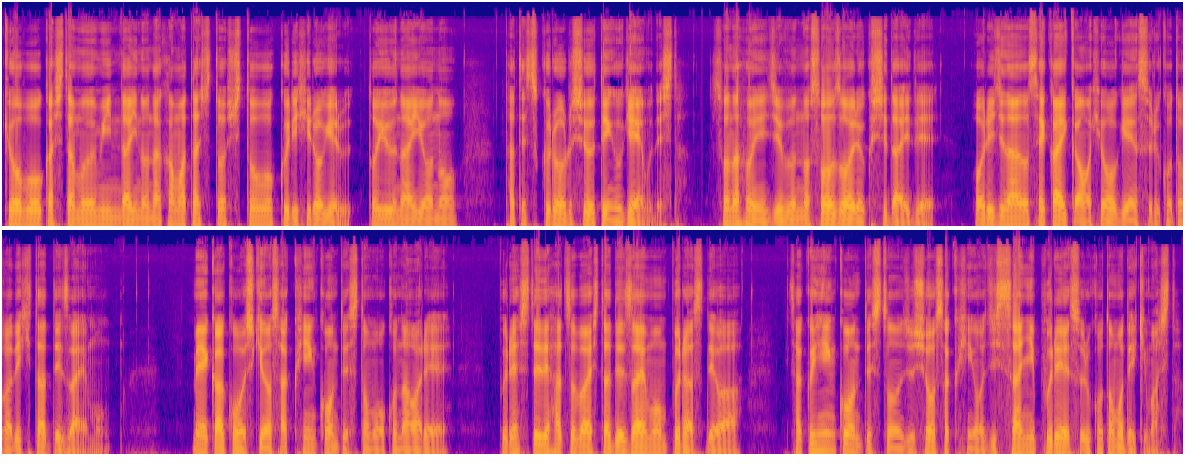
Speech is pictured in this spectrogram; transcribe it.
凶暴化したムーミン大の仲間たちと死闘を繰り広げるという内容の縦スクロールシューティングゲームでした。そんな風に自分の想像力次第でオリジナルの世界観を表現することができたデザイモン。メーカー公式の作品コンテストも行われ、プレステで発売したデザイモンプラスでは、作品コンテストの受賞作品を実際にプレイすることもできました。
